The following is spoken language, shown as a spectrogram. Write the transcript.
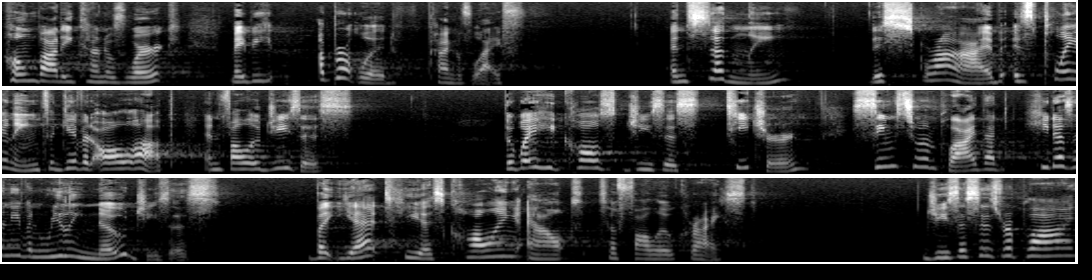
homebody kind of work, maybe a Brentwood kind of life. And suddenly, this scribe is planning to give it all up and follow Jesus. The way he calls Jesus teacher seems to imply that he doesn't even really know Jesus, but yet he is calling out to follow Christ. Jesus' reply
